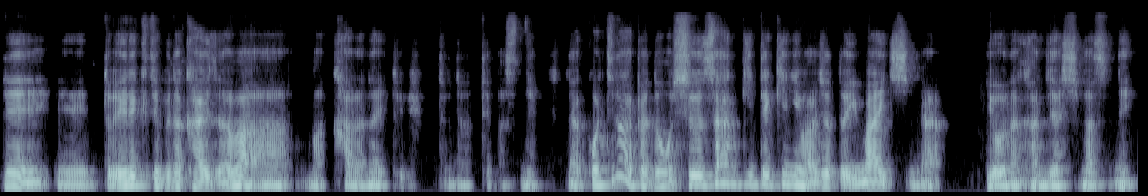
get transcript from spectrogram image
で、えー、っと elective なカイザーは、まあ、変わらないということになっていますね。だからこっちのはやっぱりどうも周産期的にはちょっといまいちなような感じがしますね。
